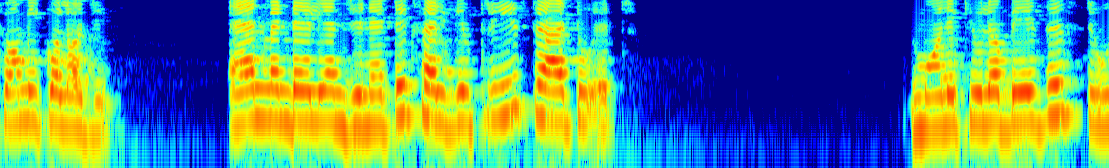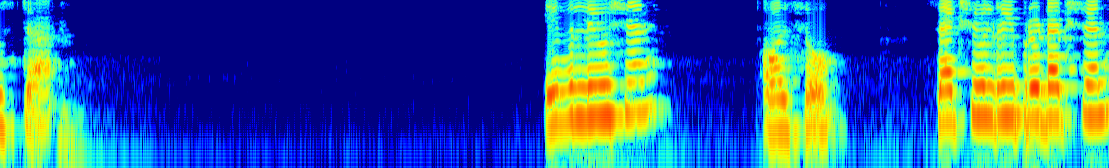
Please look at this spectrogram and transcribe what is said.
from ecology and mendelian genetics i'll give three star to it molecular basis two star evolution also Sexual reproduction,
